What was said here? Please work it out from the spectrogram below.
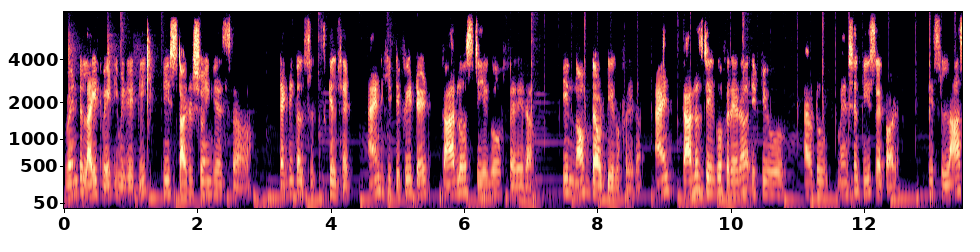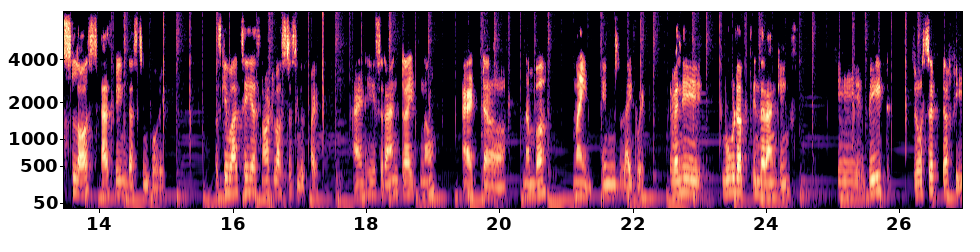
went to lightweight immediately. He started showing his uh, technical s- skill set and he defeated Carlos Diego Ferreira. He knocked out Diego Ferreira. And Carlos Diego Ferreira, if you have to mention his record, his last loss has been Dustin Poirier. उसके बाद से he has not lost a single fight. And he is ranked right now at uh, number 9 in lightweight. When he moved up in the rankings, he beat Joseph Duffy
